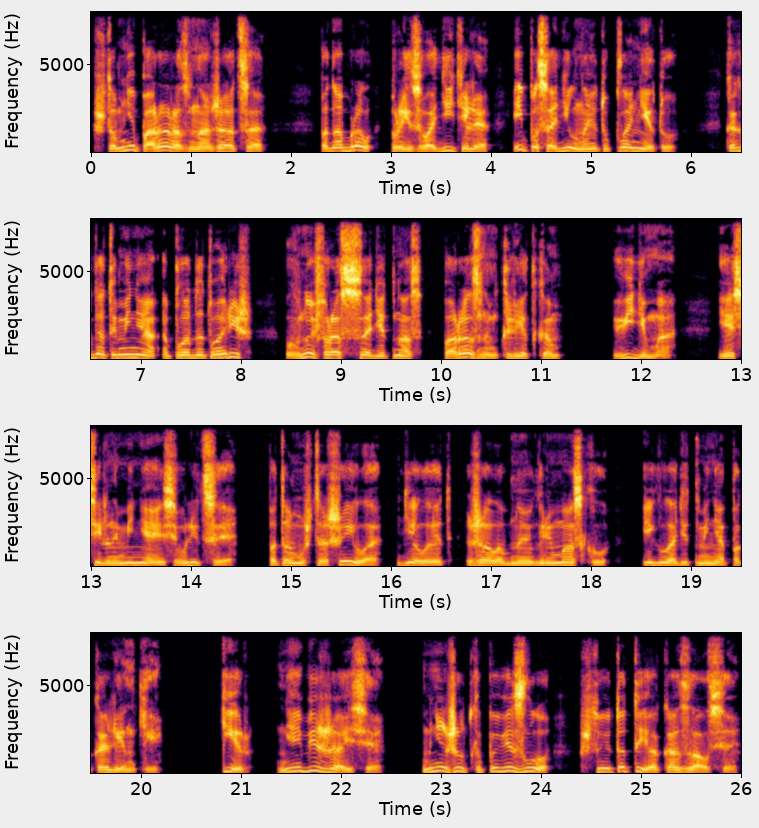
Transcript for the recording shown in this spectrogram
что мне пора размножаться, подобрал производителя и посадил на эту планету. Когда ты меня оплодотворишь, вновь рассадит нас по разным клеткам. Видимо, я сильно меняюсь в лице, потому что Шейла делает жалобную гримаску и гладит меня по коленке. Кир, не обижайся. Мне жутко повезло, что это ты оказался.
